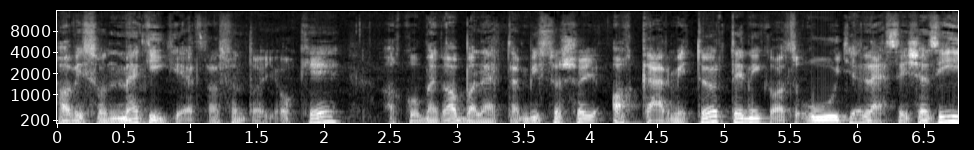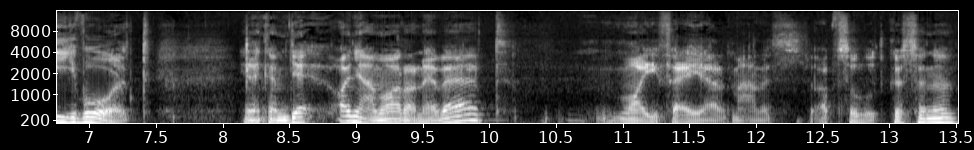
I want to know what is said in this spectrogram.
Ha viszont megígért, azt mondta, hogy oké, okay, akkor meg abban lettem biztos, hogy akármi történik, az úgy lesz. És ez így volt. Én nekem gy- anyám arra nevelt, mai fejjel már ezt abszolút köszönöm,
